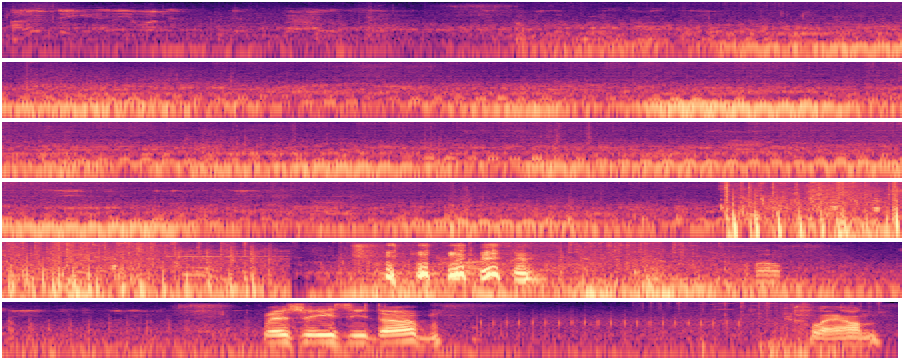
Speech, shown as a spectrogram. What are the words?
I don't think anyone is as bad as him. He's probably the worst I've seen. Where's your easy dub? Clown.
